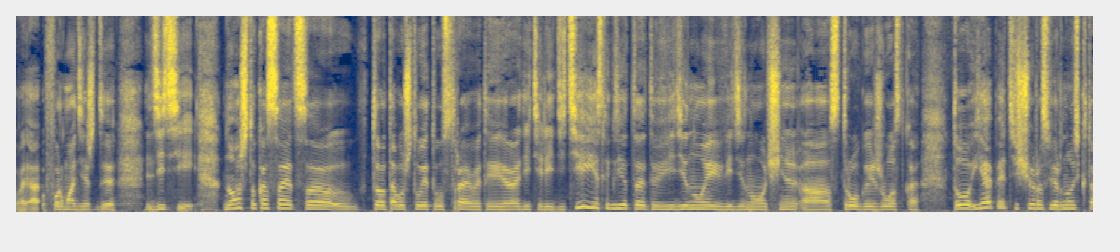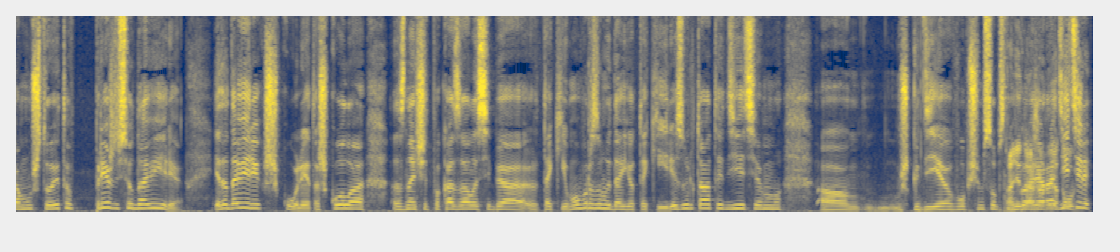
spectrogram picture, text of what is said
э, форму одежды детей. Ну, а что касается того, что это устраивает и родителей, и детей, если где-то это введено и введено очень а, строго и жестко, то я опять еще раз вернусь к тому, что это прежде всего доверие. Это доверие к школе. Эта школа, значит, показала себя таким образом и дает такие результаты детям, а, где, в общем, собственно Они говоря, родители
